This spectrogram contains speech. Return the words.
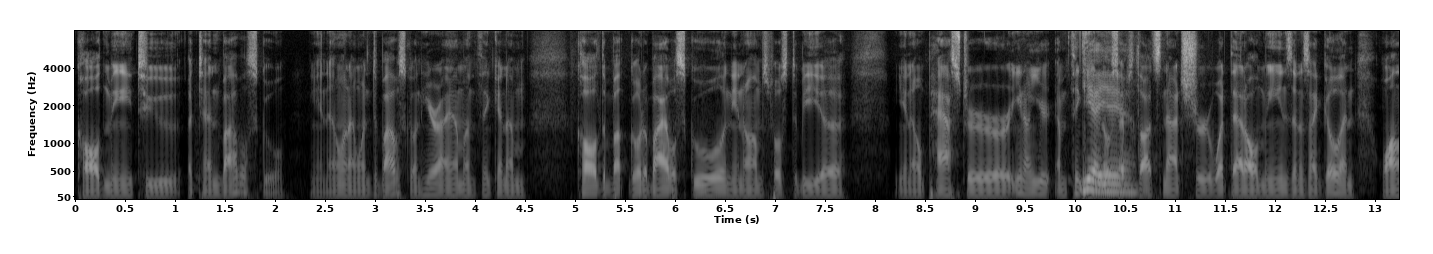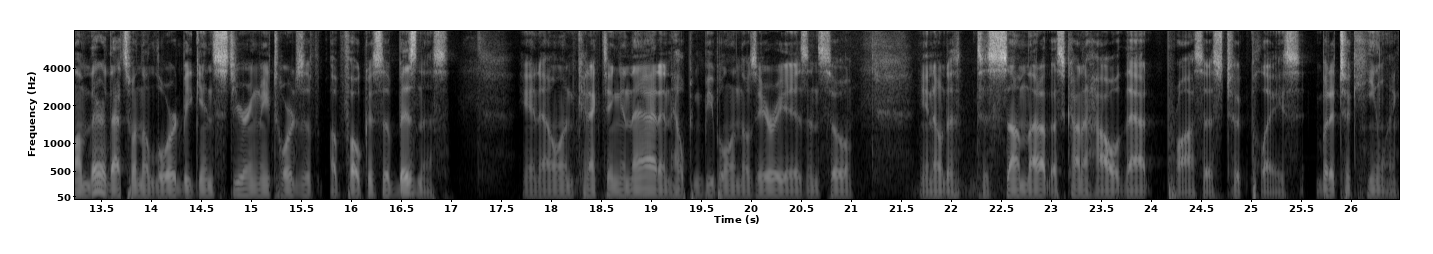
called me to attend Bible school. You know, and I went to Bible school, and here I am. I'm thinking I'm called to go to Bible school, and you know, I'm supposed to be a, you know, pastor, or you know, you're, I'm thinking Yeah, those yeah, types yeah. of thoughts, not sure what that all means. And as I go, and while I'm there, that's when the Lord begins steering me towards a, a focus of business, you know, and connecting in that and helping people in those areas. And so, you know, to to sum that up, that's kind of how that process took place. But it took healing.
